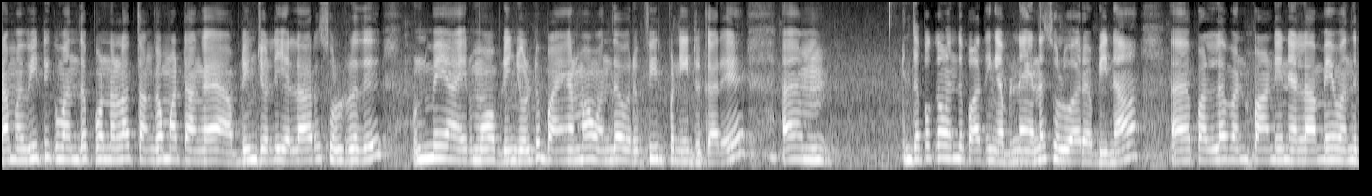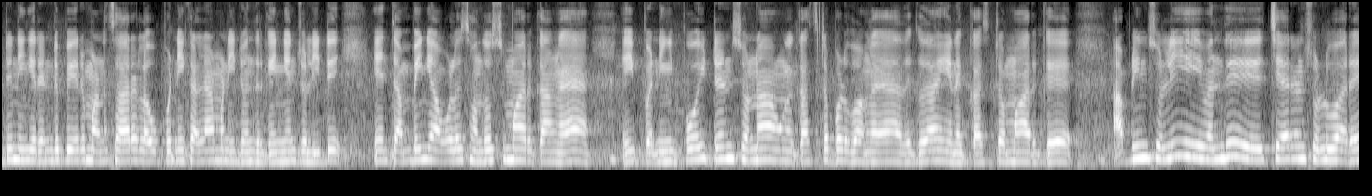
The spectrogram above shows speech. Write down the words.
நம்ம வீட்டுக்கு வந்த பொண்ணெல்லாம் தங்க மாட்டாங்க அப்படின்னு சொல்லி எல்லாரும் சொல்கிறது உண்மையாயிருமோ அப்படின்னு சொல்லிட்டு பயங்கரமாக வந்து அவர் ஃபீல் பண்ணிகிட்ருக்காரு இந்த பக்கம் வந்து பார்த்தீங்க அப்படின்னா என்ன சொல்லுவார் அப்படின்னா பல்லவன் பாண்டியன் எல்லாமே வந்துட்டு நீங்கள் ரெண்டு பேரும் மனசார லவ் பண்ணி கல்யாணம் பண்ணிட்டு வந்திருக்கீங்கன்னு சொல்லிட்டு என் தம்பிங்க அவ்வளோ சந்தோஷமாக இருக்காங்க. இப்போ நீங்கள் போயிட்டுன்னு சொன்னால் அவங்க கஷ்டப்படுவாங்க. அதுக்கு தான் எனக்கு கஷ்டமாக இருக்குது அப்படின்னு சொல்லி வந்து சேரன் சொல்லுவார்.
